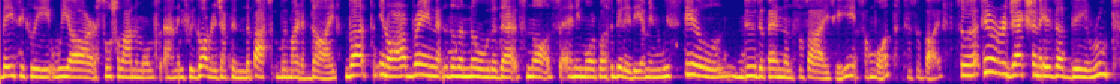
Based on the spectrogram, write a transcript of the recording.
basically we are social animals, and if we got rejected in the past, we might have died. But, you know, our brain doesn't know that that's not any more possibility. I mean, we still do depend on society somewhat to survive. So, fear of rejection is at the root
